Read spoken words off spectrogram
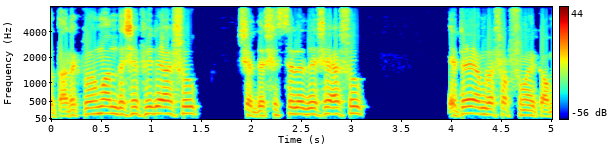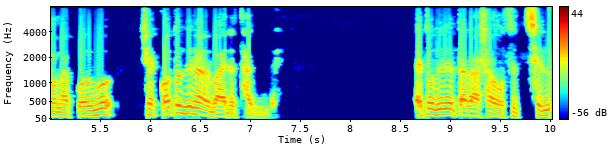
তো তারেক রহমান দেশে ফিরে আসুক, সে দেশের ছেলে দেশে আসুক এটাই আমরা সবসময় কামনা করব, সে কতদিন আর বাইরে থাকবে? এতদিনে তার আসা উচিত ছিল।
